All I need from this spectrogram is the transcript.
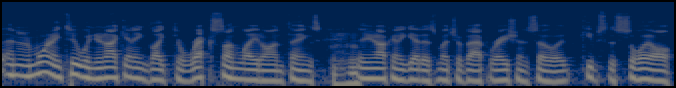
and in the morning too, when you're not getting like direct sunlight on things, Mm-hmm. then you're not going to get as much evaporation. So it keeps the soil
